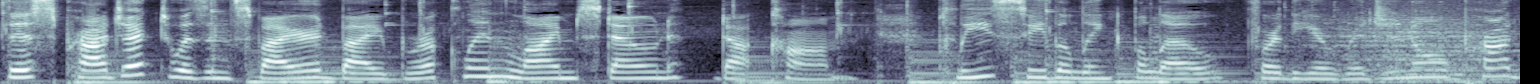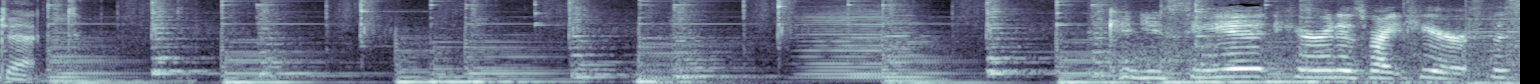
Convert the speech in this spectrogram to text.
This project was inspired by brooklynlimestone.com. Please see the link below for the original project. Can you see it? Here it is right here. It's this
